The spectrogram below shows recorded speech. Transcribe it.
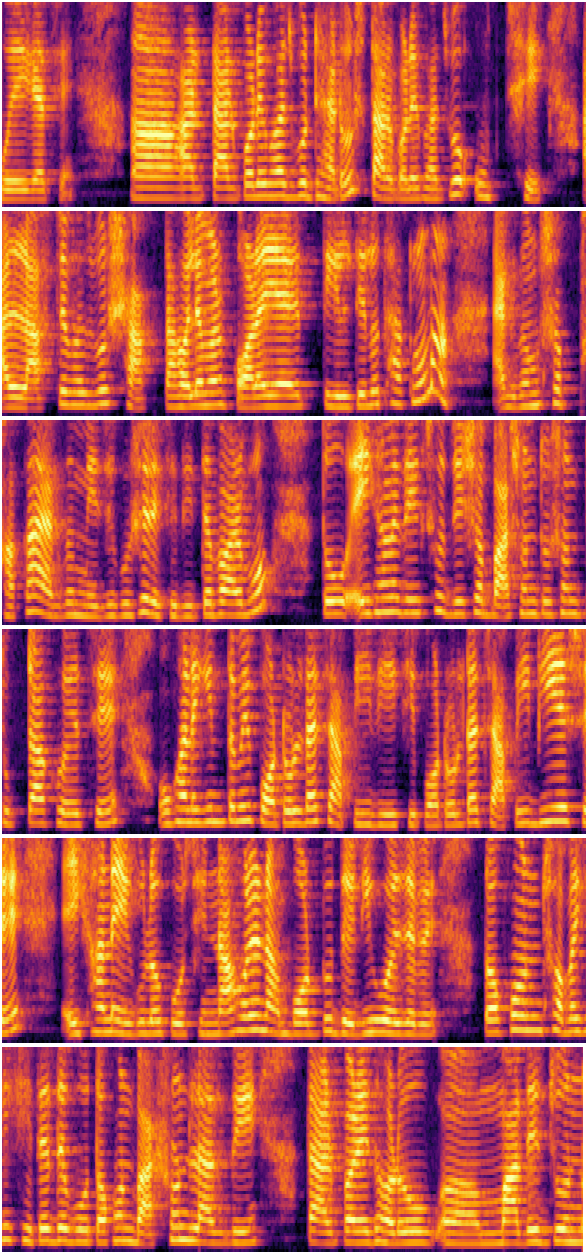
হয়ে গেছে। আর তারপরে ভাজবো ঢ্যাঁড়স, তারপরে ভাজবো উচ্ছে। আর লাস্টে ভাজবো শাক। তাহলে আমার কড়াইয়ে তেল টেলও থাকল না, একদম সব ফাঁকা, একদম মেঝে ঘষে রেখে দিতে পারব। তো এইখানে দেখছ যেসব বাসন টোসন টুকটাক হয়েছে, ওখানে কিন্তু আমি পটলটা চাপিয়ে দিয়েছি। পটলটা চাপিয়ে দিয়ে এসে এইখানে এগুলো করছি। না হলে না বড্ড দেরি হয়ে যাবে। তখন সবাইকে খেতে দেবো, তখন বাসন লাগবে। তারপরে ধরো মাদের জন্য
